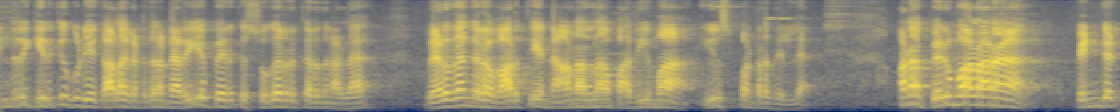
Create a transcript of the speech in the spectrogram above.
இன்றைக்கு இருக்கக்கூடிய காலகட்டத்தில் நிறைய பேருக்கு சுகர் இருக்கிறதுனால விரதங்கிற வார்த்தையை நானெல்லாம் இப்போ அதிகமாக யூஸ் பண்ணுறதில்ல ஆனால் பெரும்பாலான பெண்கள்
